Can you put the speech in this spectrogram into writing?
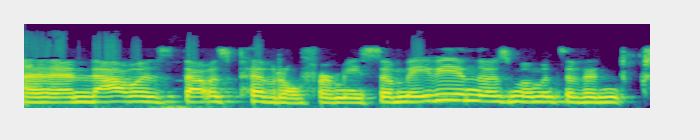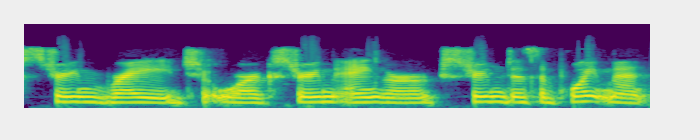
And that was that was pivotal for me so maybe in those moments of extreme rage or extreme anger or extreme disappointment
